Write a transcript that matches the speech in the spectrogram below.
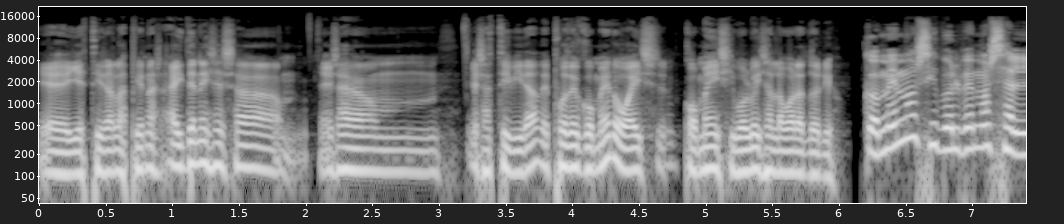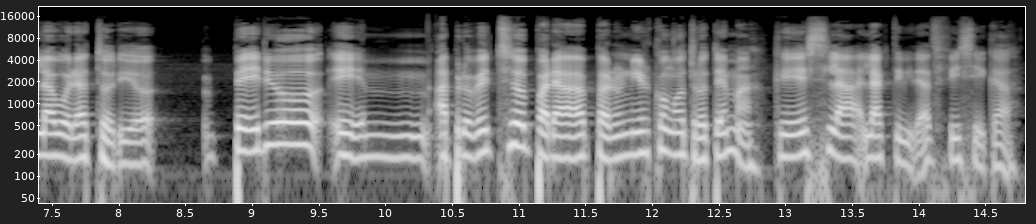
eh, y estirar las piernas. ¿Ahí tenéis esa, esa, mm, actividad después de comer o coméis y volvéis al laboratorio? Comemos y volvemos al laboratorio. Pero em, aprovecho para, unir con otro tema, que es la, actividad física.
